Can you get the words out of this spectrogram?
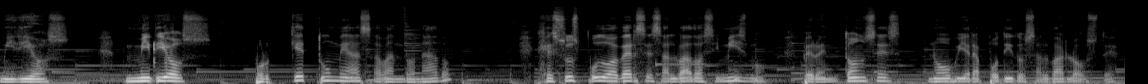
Mi Dios, mi Dios, ¿por qué tú me has abandonado? Jesús pudo haberse salvado a sí mismo, pero entonces no hubiera podido salvarlo a usted.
